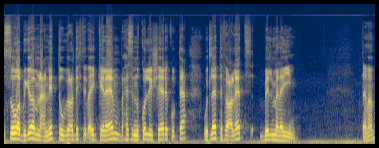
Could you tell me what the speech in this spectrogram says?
صور بيجيبها من على النت وبيقعد يكتب أي كلام بحيث إن الكل يشارك وبتاع وتلاقي التفاعلات بالملايين. تمام؟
